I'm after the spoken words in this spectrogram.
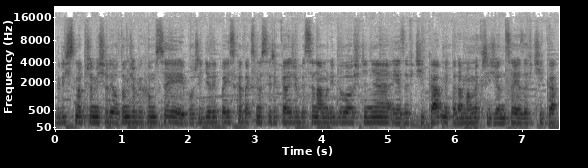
když jsme přemýšleli o tom, že bychom si pořídili pejska, tak jsme si říkali, že by se nám líbilo štěně jezevčíka. My teda máme křížence jezevčíka,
